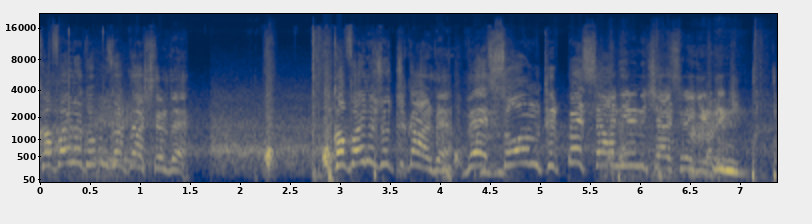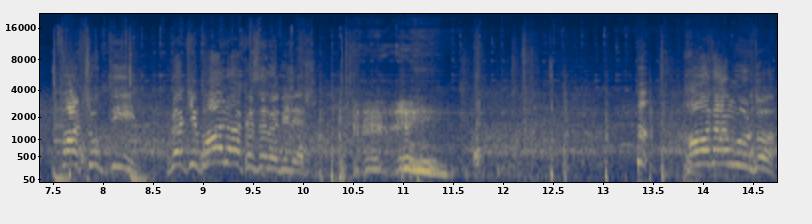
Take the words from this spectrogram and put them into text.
Kafayla topu uzaklaştırdı. Kafayla şut çıkardı. Ve son 45 saniyenin içerisine girdik. Fark çok değil. Rakip hala kazanabilir. Havadan vurdu.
